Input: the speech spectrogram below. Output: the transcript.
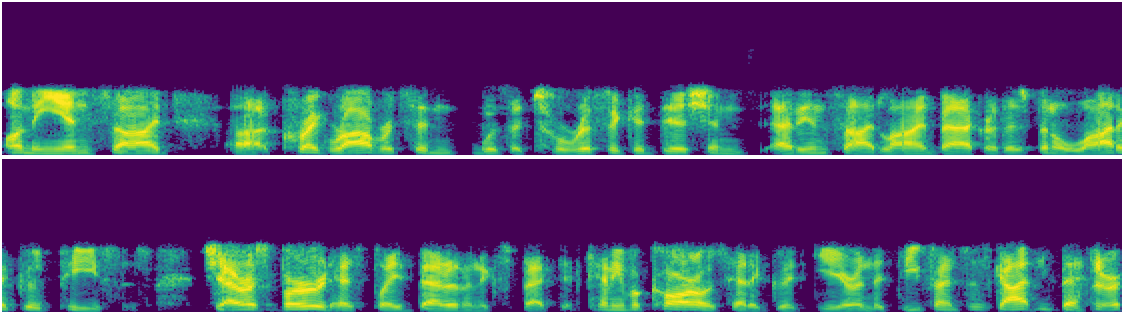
on the inside. Uh, Craig Robertson was a terrific addition at inside linebacker. There's been a lot of good pieces. Jairus Byrd has played better than expected. Kenny Vaccaro's had a good year, and the defense has gotten better.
